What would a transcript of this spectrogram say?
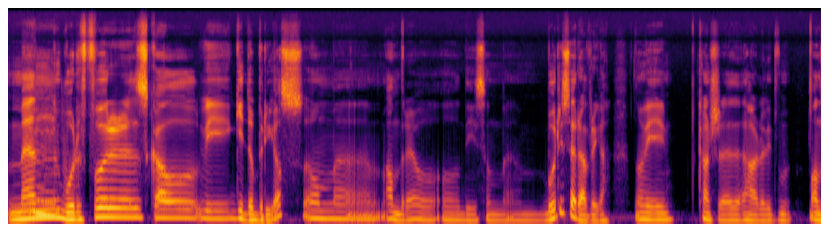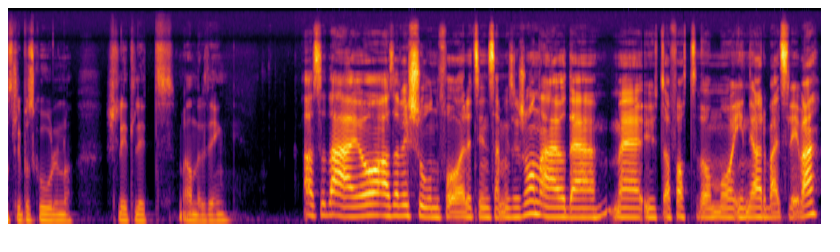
Men hvorfor skal vi gidde å bry oss om eh, andre og, og de som eh, bor i Sør-Afrika? Når vi kanskje har det litt vanskelig på skolen og sliter litt med andre ting. Altså det er jo, altså Visjonen for årets innsamlingssesjon er jo det med ut av fattigdom og inn i arbeidslivet.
